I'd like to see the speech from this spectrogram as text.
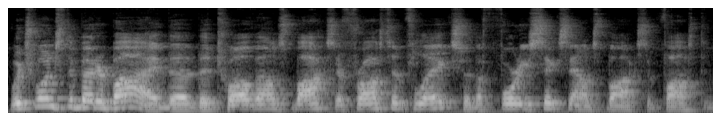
Which one's the better buy? The the 12 ounce box of Frosted Flakes or the 46 ounce box of Frosted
